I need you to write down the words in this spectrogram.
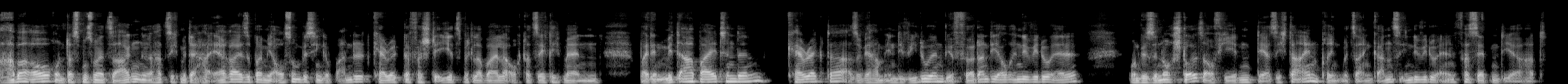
aber auch, und das muss man jetzt sagen, hat sich mit der HR-Reise bei mir auch so ein bisschen gewandelt. Character verstehe ich jetzt mittlerweile auch tatsächlich mehr in, bei den Mitarbeitenden Character. Also wir haben Individuen, wir fördern die auch individuell. Und wir sind auch stolz auf jeden, der sich da einbringt mit seinen ganz individuellen Facetten, die er hat.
